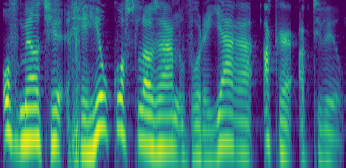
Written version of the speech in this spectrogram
of meld je geheel kosteloos aan voor de Yara Akker Actueel.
